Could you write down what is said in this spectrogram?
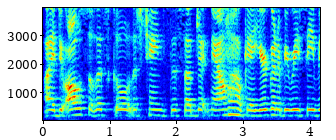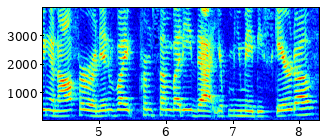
I do also, let's go, let's change the subject now. Okay, you're going to be receiving an offer or an invite from somebody that you may be scared of,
